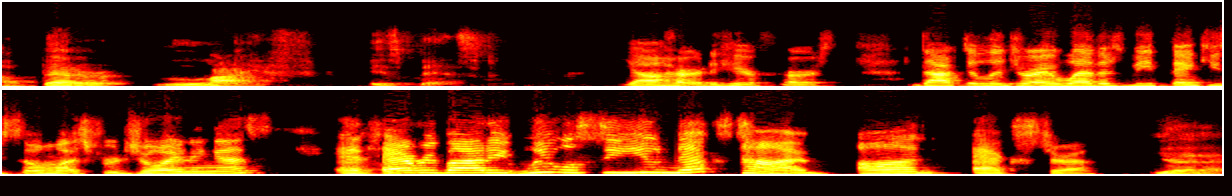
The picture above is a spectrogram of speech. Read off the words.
a better life is best. Y'all heard it here first. Dr. Ladre Weathersby, thank you so much for joining us. And everybody, we will see you next time on Extra. Yeah.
